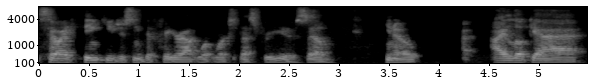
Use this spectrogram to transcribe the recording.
so I think you just need to figure out what works best for you. So, you know, I look at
